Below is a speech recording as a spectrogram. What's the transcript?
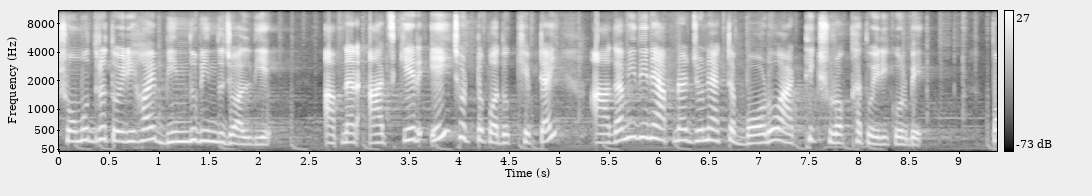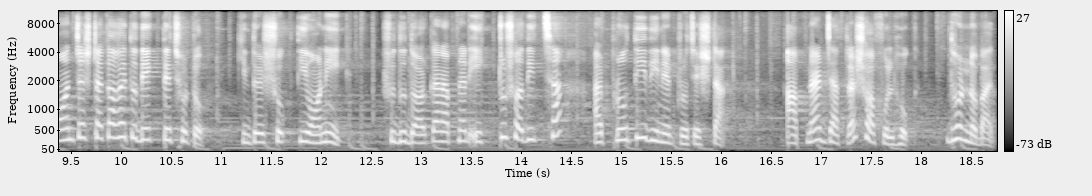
সমুদ্র তৈরি হয় বিন্দু বিন্দু জল দিয়ে। আপনার আজকের এই ছোট্ট পদক্ষেপটাই আগামী দিনে আপনার জন্য একটা বড় আর্থিক সুরক্ষা তৈরি করবে। পঞ্চাশ টাকা হয়তো দেখতে ছোট, কিন্তু এর শক্তি অনেক। শুধু দরকার আপনার একটু সদিচ্ছা আর প্রতিদিনের প্রচেষ্টা। আপনার যাত্রা সফল হোক। ধন্যবাদ।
